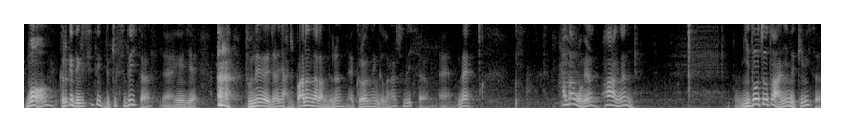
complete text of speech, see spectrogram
뭐 그렇게 느낄 수도, 느낄 수도 있어요. 예, 이게 이제 두뇌 회전이 아주 빠른 사람들은 예, 그런 생각을 할 수도 있어요. 예, 근데 하다 보면 화학은 좀 이도저도 아닌 느낌이 있어요.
